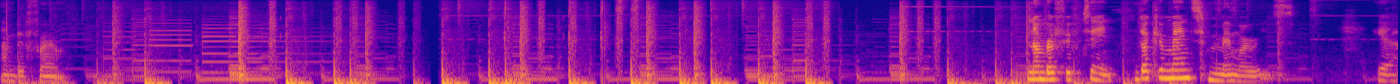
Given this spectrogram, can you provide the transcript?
and be firm. Number 15, document memories. Yeah,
